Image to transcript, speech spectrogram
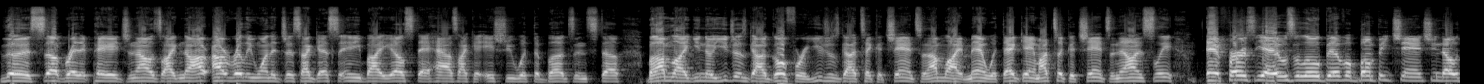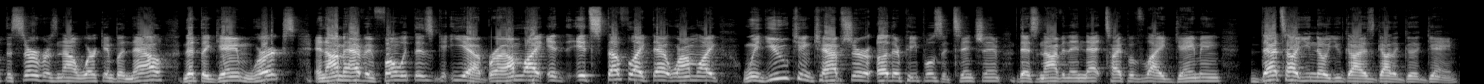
the subreddit page. And I was like, no, I, I really want to just, I guess, anybody else that has like an issue with the bugs and stuff. But I'm like, you know, you just got to go for it. You just got to take a chance. And I'm like, man, with that game, I took a chance. And honestly, at first, yeah, it was a little bit of a bumpy chance. You know, the server's not working working, but now that the game works and I'm having fun with this, yeah, bro, I'm like, it, it's stuff like that where I'm like, when you can capture other people's attention that's not even in that type of like gaming, that's how you know you guys got a good game.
